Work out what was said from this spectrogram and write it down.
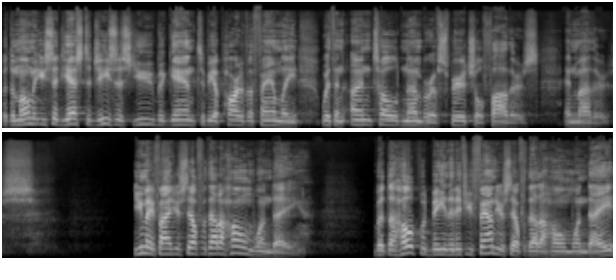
But the moment you said yes to Jesus, you began to be a part of a family with an untold number of spiritual fathers and mothers. You may find yourself without a home one day. But the hope would be that if you found yourself without a home one day,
